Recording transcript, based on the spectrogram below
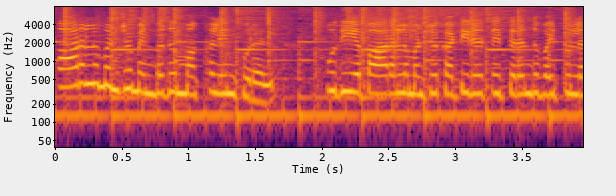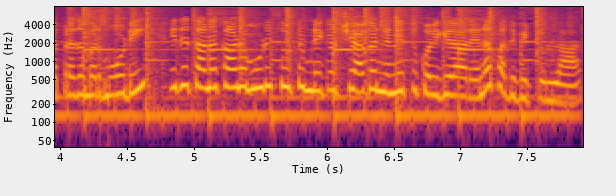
பாராளுமன்றம் என்பது மக்களின் குரல். புதிய பாராளுமன்ற கட்டிடத்தை திறந்து வைத்துள்ள பிரதமர் மோடி இது தனக்கான முடிசூட்டும் நிகழ்ச்சியாக நினைத்துக் கொள்கிறார் என பதிவிட்டுள்ளார்.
